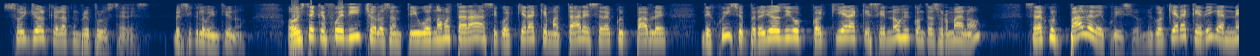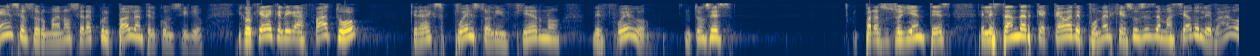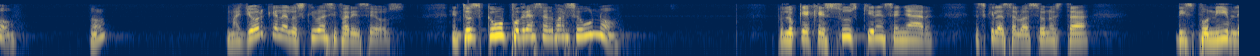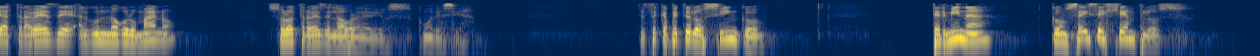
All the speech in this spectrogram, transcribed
Soy yo el que la a cumplir por ustedes. Versículo 21. Oíste que fue dicho a los antiguos, no matarás, y cualquiera que matare será culpable de juicio. Pero yo os digo, cualquiera que se enoje contra su hermano será culpable de juicio. Y cualquiera que diga necio a su hermano será culpable ante el concilio. Y cualquiera que le diga fatuo quedará expuesto al infierno de fuego. Entonces, para sus oyentes, el estándar que acaba de poner Jesús es demasiado elevado, ¿no? Mayor que la de los escribas y fariseos. Entonces, ¿cómo podría salvarse uno? Pues lo que Jesús quiere enseñar es que la salvación no está disponible a través de algún logro humano, solo a través de la obra de Dios, como decía. Este capítulo 5 termina con seis ejemplos,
